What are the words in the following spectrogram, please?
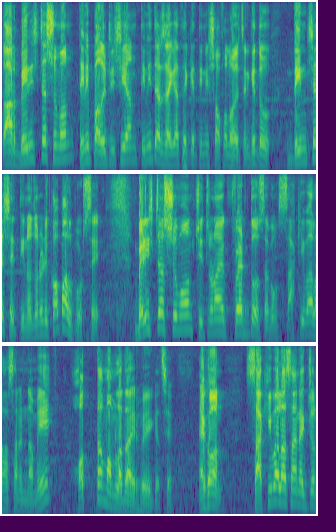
তো আর ব্যারিস্টার সুমন, তিনি পলিটিশিয়ান তিনি তার জায়গা থেকে তিনি সফল হয়েছেন। কিন্তু দিন শেষে তিনজনেরই কপাল পড়ছে। ব্যারিস্টার সুমন, চিত্রনায়ক ফেরদোস এবং সাকিব আল হাসানের নামে হত্যা মামলা দায়ের হয়ে গেছে। এখন সাকিব আল হাসান একজন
